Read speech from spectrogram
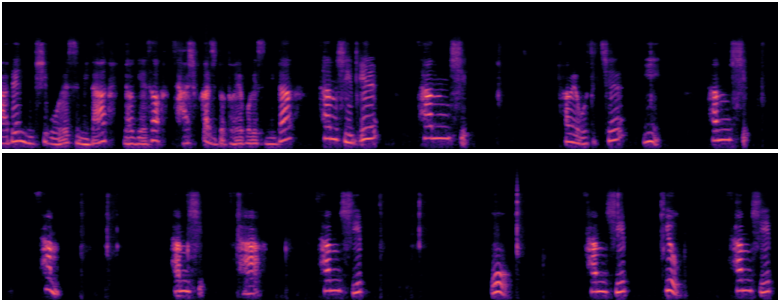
465였습니다. 여기에서 40까지도 더해 보겠습니다. 31, 30, 3의 보수 7, 2, 30, 3, 34, 35, 36, 37,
